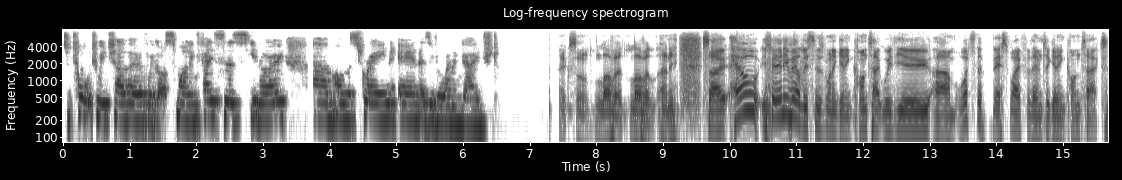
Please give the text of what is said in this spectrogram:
to talk to each other? Have we got smiling faces, you know, um, on the screen? And is everyone engaged? Excellent. Love it. Love it, Annie. So, how, if any of our listeners want to get in contact with you, um, what's the best way for them to get in contact?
